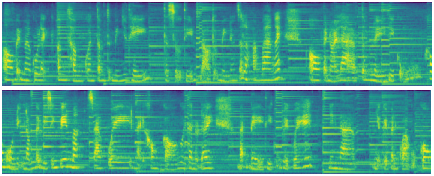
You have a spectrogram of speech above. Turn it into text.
Ờ, vậy mà cô lại âm thầm quan tâm tụi mình như thế. Thật sự thì lúc đó tụi mình đang rất là hoang mang ấy. Ờ, phải nói là tâm lý thì cũng không ổn định lắm bởi vì sinh viên mà. Xa quê lại không có người thân ở đây. Bạn bè thì cũng về quê hết. Nên là những cái phần quà của cô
